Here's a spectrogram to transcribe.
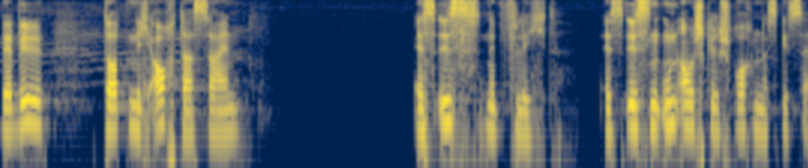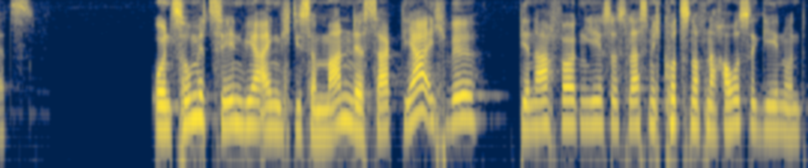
Wer will dort nicht auch das sein? Es ist eine Pflicht. Es ist ein unausgesprochenes Gesetz. Und somit sehen wir eigentlich dieser Mann, der sagt, ja, ich will dir nachfolgen, Jesus, lass mich kurz noch nach Hause gehen und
